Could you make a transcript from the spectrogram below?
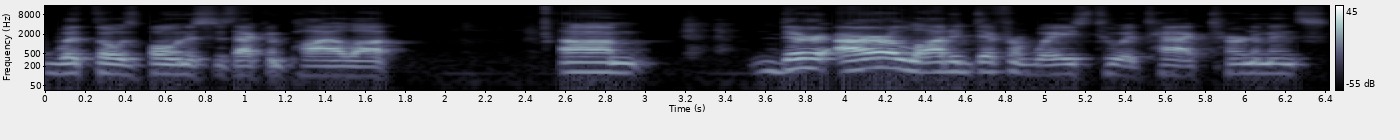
with those bonuses that can pile up. Um, there are a lot of different ways to attack tournaments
